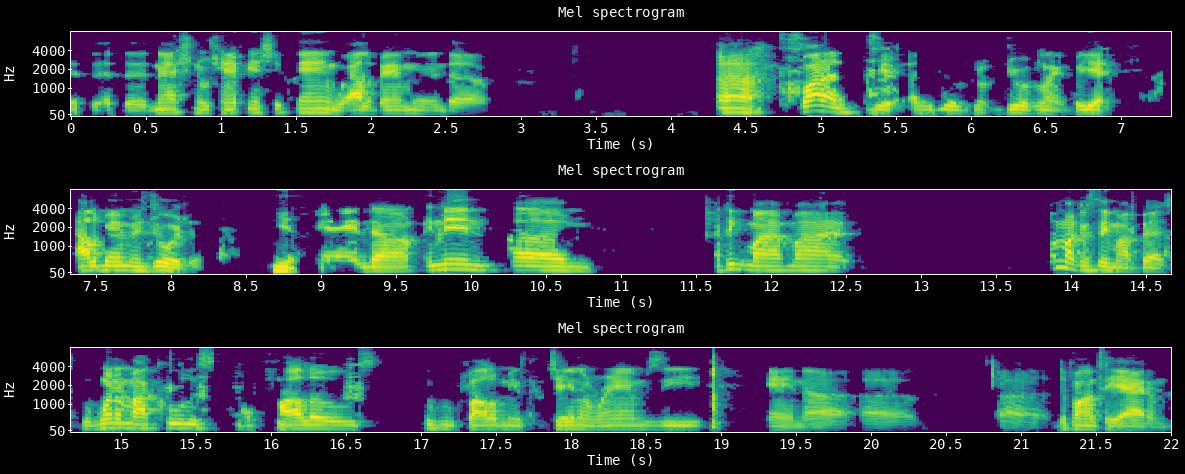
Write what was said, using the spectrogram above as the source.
at the, at the national championship game with Alabama and uh uh why did I forget? I drew, drew a blank, but yeah, Alabama and Georgia. Yeah, and um and then um I think my my I'm not gonna say my best, but one of my coolest like, follows who follow me is like Jalen Ramsey and uh uh uh Davante Adams.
